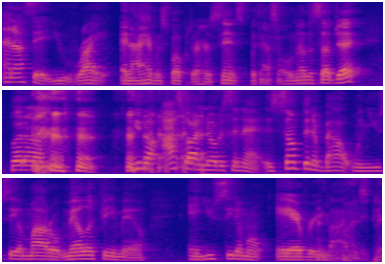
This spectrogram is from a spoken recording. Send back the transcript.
And I said, you right. And I haven't spoken to her since, but that's a whole nother subject. But, um, you know, I started noticing that. It's something about when you see a model, male or female, and you see them on everybody's Everybody's page.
